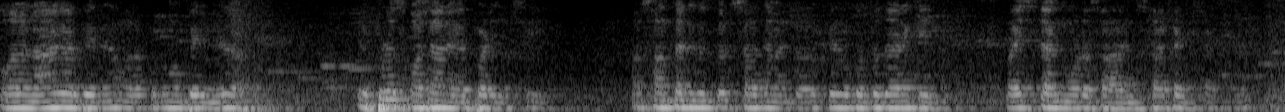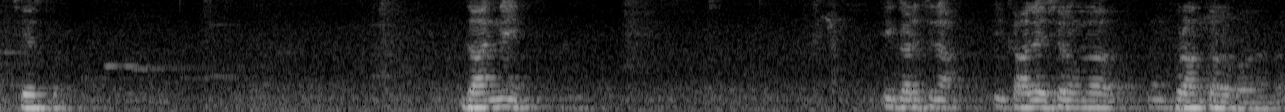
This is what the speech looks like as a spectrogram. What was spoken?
వాళ్ళ నాన్నగారి పేరు మీద వాళ్ళ కుటుంబం పేరు మీద ఎప్పుడో శ్మశానం ఏర్పాటు చేసి ఆ సొంత నిధులతో సాధ్యమైనంత వరకు ఏదో కొంత దానికి వయసు సంఘం కూడా సహాయం సహకరించినట్లు చేస్తుంది దాన్ని ఈ గడిచిన ఈ కాళేశ్వరంలో ప్రాంతంలో భాగంగా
